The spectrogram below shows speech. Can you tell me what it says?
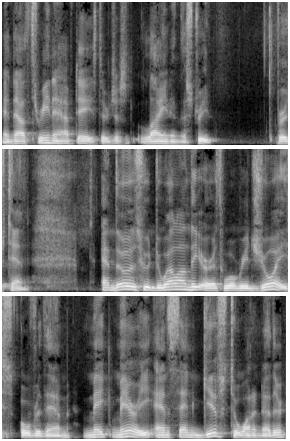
And now, three and a half days, they're just lying in the street. Verse 10 and those who dwell on the earth will rejoice over them, make merry, and send gifts to one another,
